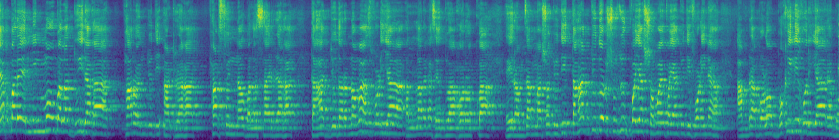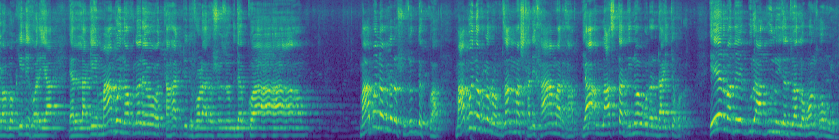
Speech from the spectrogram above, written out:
একবারে নিম্নও বালা দুই রাখাত ফারন যদি আট রাখাত ফারসন্যাও বালা চার রাখাত তাহাজুদর নমাজ পড়িয়া আল্লাহর কাছে দোয়া করক্কা এই রমজান মাসত যদি তাহাজুদর সুযোগ পাইয়া, সময় পাইয়া যদি পড়ি না, আমরা বড় বকিলি করিয়ার বড় বকিলি করিয়ার এর লাগে মা বই নকলরেও তাহাজুদ পড়ার সুযোগ দেখুয়াম মা বই নকলের সুযোগ দেখুয়া। মা বই নকল রমজান মাস খালি খাম আর খাম। ইয়া আল্লাহ, আস্তা দিনও করেন, দায়িত্ব করেন। এর বাদে একগুলো আগুন হয়ে যান তোমার লবণ কম হইল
